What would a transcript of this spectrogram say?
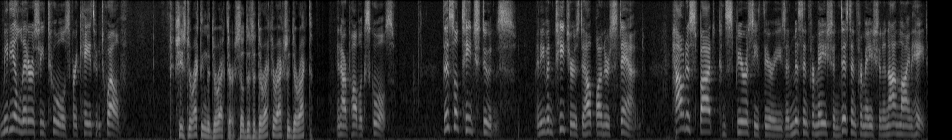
media literacy tools for K through 12. She's directing the director. So does the director actually direct? In our public schools. This will teach students and even teachers to help understand how to spot conspiracy theories and misinformation, disinformation, and online hate.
